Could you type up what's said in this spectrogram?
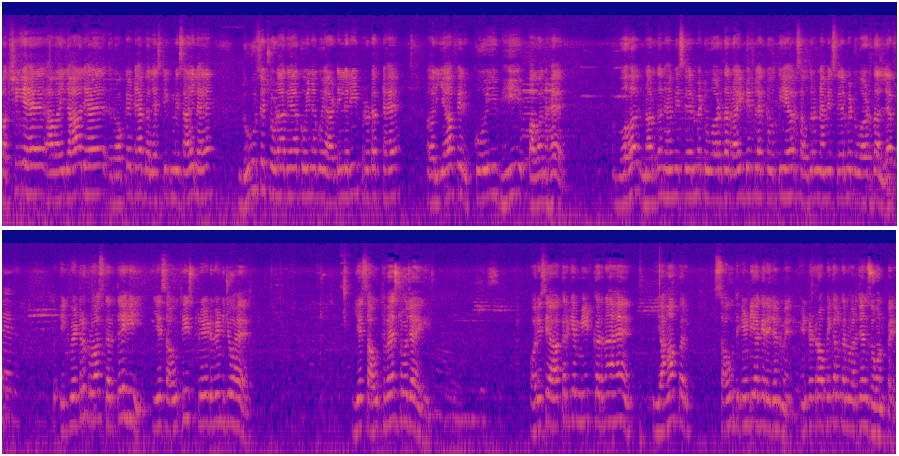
पक्षी है, हवाई जहाज़ है रॉकेट है बैलिस्टिक मिसाइल है, दूर से छोड़ा गया कोई ना कोई आर्टिलरी प्रोडक्ट है, और या फिर कोई भी पवन है वह नॉर्दर्न हेमिस्फेयर में टुवर्ड द राइट डिफ्लेक्ट होती है और साउदर्न हेमिस्फेयर में टुवर्ड द लेफ़्ट तो इक्वेटर क्रॉस करते ही ये साउथ ईस्ट ट्रेड विंड जो है ये साउथ वेस्ट हो जाएगी। और इसे आकर के मीट करना है यहाँ पर साउथ इंडिया के रीजन में इंटरट्रॉपिकल कन्वर्जन जोन पे।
